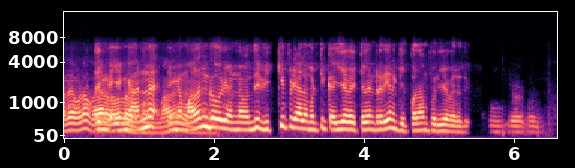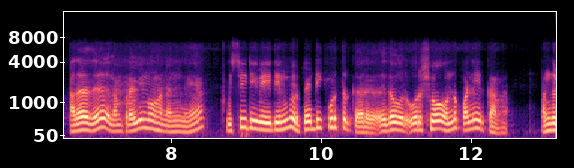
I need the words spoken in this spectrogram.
அதை விட வேற எங்க அண்ணன் எங்க மதன் கௌரி அண்ணன் வந்து விக்கிபீடியால மட்டும் கைய வைக்கலன்றது எனக்கு இப்பதான் புரிய வருது. அதாவது நம்ம பிரவீன் மோகன் அண்ணே சிசிடிவி எயிட்டினுக்கு ஒரு பேட்டி கொடுத்துருக்காரு. ஏதோ ஒரு ஒரு ஷோ ஒன்று பண்ணியிருக்காங்க. அந்த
